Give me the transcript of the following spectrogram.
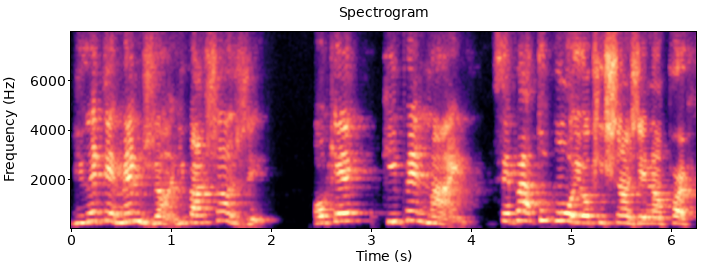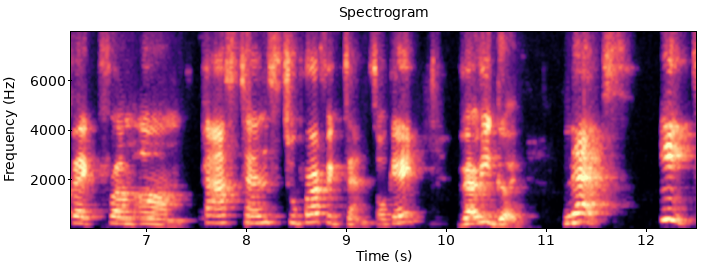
Il rete même genre, il pas changer. Okay? Keep in mind, c'est pas tout mot yo qui change dans perfect from um, past tense to perfect tense, okay? Very good. Next, eat.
